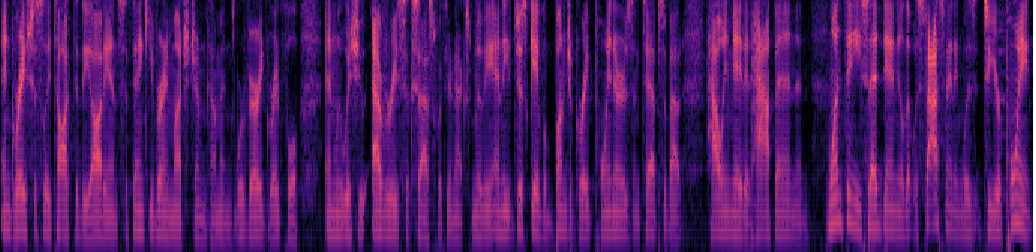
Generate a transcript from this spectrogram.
and graciously talked to the audience. So thank you very much much, Jim Cummings. We're very grateful and we wish you every success with your next movie. And he just gave a bunch of great pointers and tips about how he made it happen. And one thing he said, Daniel, that was fascinating was to your point,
